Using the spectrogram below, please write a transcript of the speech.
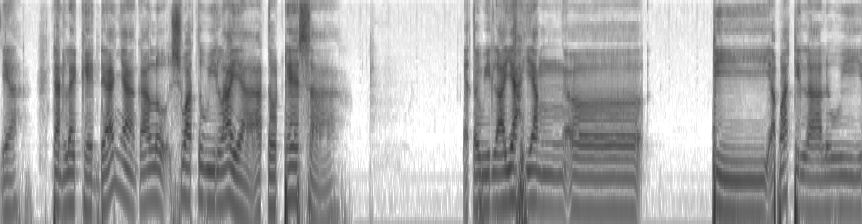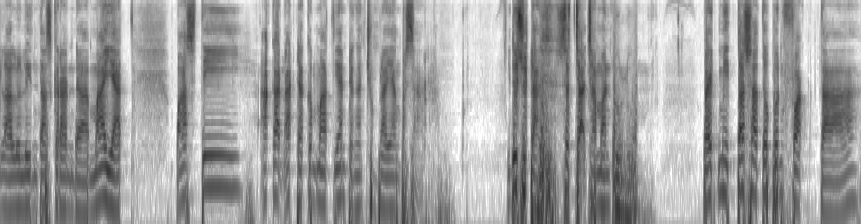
Ya. Dan legendanya kalau suatu wilayah atau desa atau wilayah yang eh, di apa dilalui lalu lintas keranda mayat pasti akan ada kematian dengan jumlah yang besar itu sudah sejak zaman dulu baik mitos ataupun fakta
